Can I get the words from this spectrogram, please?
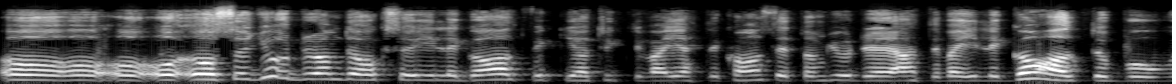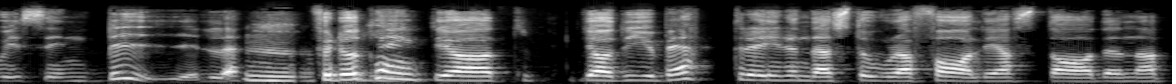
och, och, och, och, så gjorde de det också illegalt, vilket jag tyckte var jättekonstigt. De gjorde att det var illegalt att bo i sin bil. Mm. För då tänkte jag att ja, det är ju bättre i den där stora farliga staden att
